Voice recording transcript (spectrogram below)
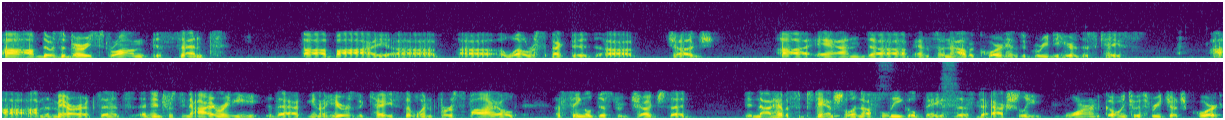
Um, there was a very strong dissent uh, by uh, uh, a well respected uh, judge, and and so now the court has agreed to hear this case uh, on the merits. And it's an interesting irony that, you know, here is a case that when first filed, a single district judge said did not have a substantial enough legal basis to actually warrant going to a three judge court.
